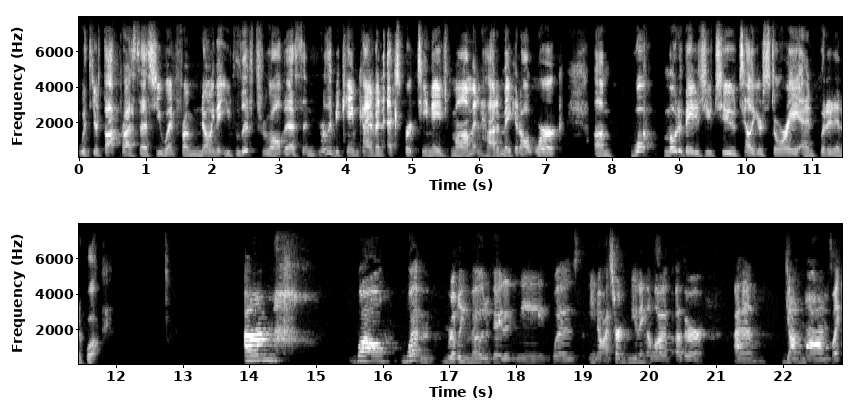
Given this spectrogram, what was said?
with your thought process, you went from knowing that you'd lived through all this and really became kind of an expert teenage mom and how to make it all work. Um, what motivated you to tell your story and put it in a book? Um, well, what really motivated me was, you know, I started meeting a lot of other um, young moms, like,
